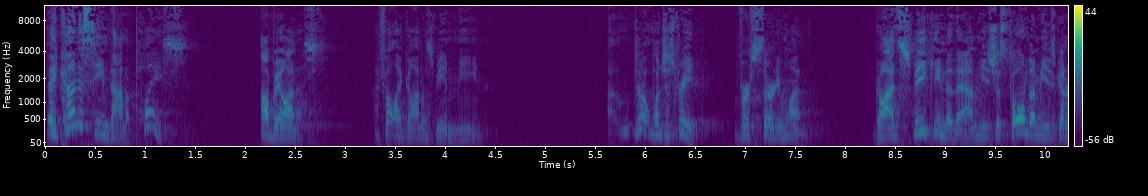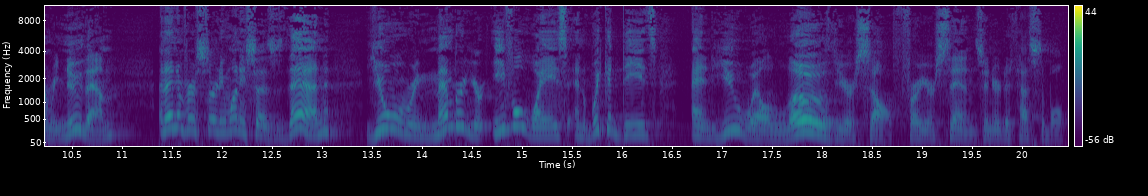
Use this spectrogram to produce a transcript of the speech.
They kind of seemed out of place. I'll be honest. I felt like God was being mean. Uh, well, just read verse 31. God's speaking to them. He's just told them he's going to renew them. And then in verse 31, he says, Then you will remember your evil ways and wicked deeds, and you will loathe yourself for your sins and your detestable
